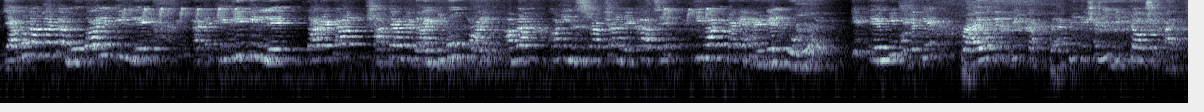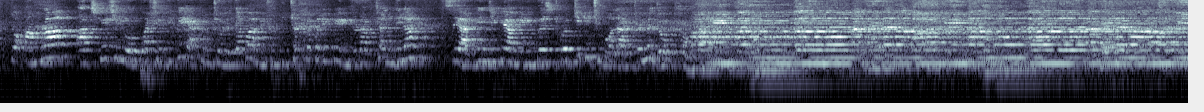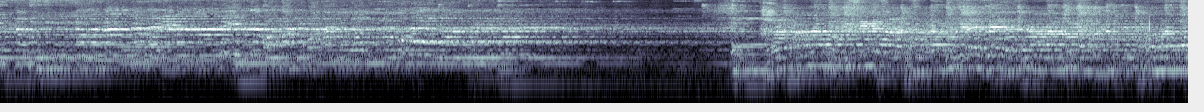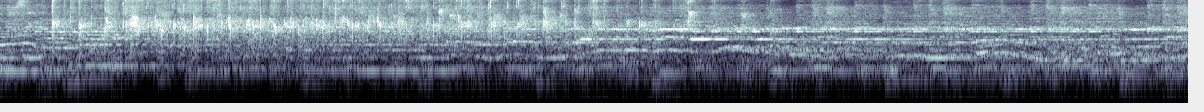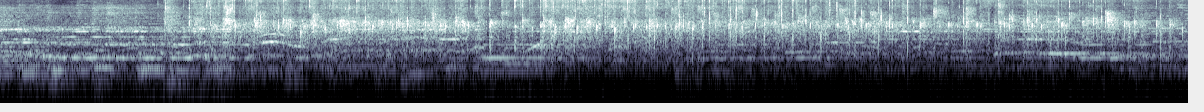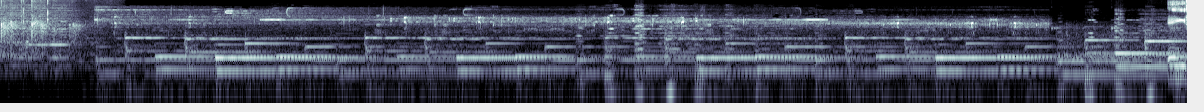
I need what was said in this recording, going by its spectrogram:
যেমন আমরা একটা মোবাইল কিনলে, একটা টিভি কিনলে, তার একটা সাথে আমরা গাইড পাই। আমরা ওখানে ইনস্ট্রাকশন লেখা আছে, কীভাবে ওটাকে হ্যান্ডেল করব। ঠিক তেমনি ওটাকে প্রায়োগিক দিকটা অ্যাপ্লিকেশনের দিকটাও শেখায়। তো আমরা আজকে সেই অভ্যাসের দিকে এখন চলে যাব। আমি শুধু ছোট্ট করে একটু ইন্ট্রোডাকশন দিলাম। শ্রী অরবিন্দজিকে আমি রিকোয়েস্ট করছি, কিছু বলার জন্য যোগ সম্বন্ধে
